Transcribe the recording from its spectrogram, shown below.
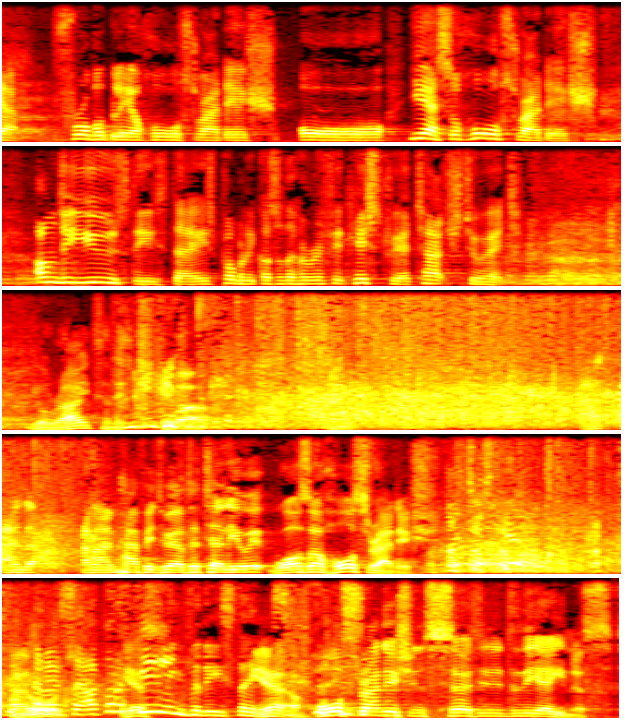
Yeah, probably a horseradish or, yes, a horseradish. Underused these days, probably because of the horrific history attached to it. You're right, and, it, it- and, and, and I'm happy to be able to tell you it was a horseradish. I just, yeah. And Can I say, I've got a Yes. feeling for these things. Yeah, a horseradish inserted into the anus.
